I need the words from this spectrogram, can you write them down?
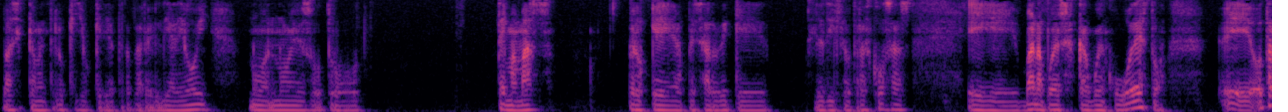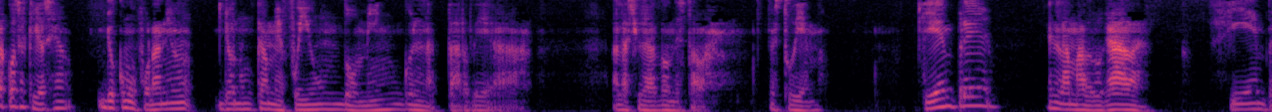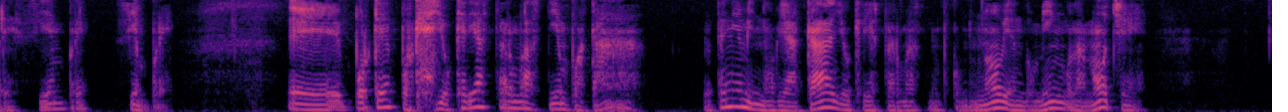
Básicamente lo que yo quería tratar el día de hoy no, es otro tema más. Creo que a pesar de que les dije otras cosas, eh, van a poder sacar buen jugo de esto. Eh, otra cosa que yo hacía, yo como foráneo yo nunca me fui un domingo en la tarde a, a la ciudad donde estaba estudiando. Siempre en la madrugada. Siempre, siempre, siempre. Eh, ¿Por qué? Porque yo quería estar más tiempo acá. Yo tenía mi novia acá, yo quería estar más tiempo con mi novia en domingo, en la noche.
